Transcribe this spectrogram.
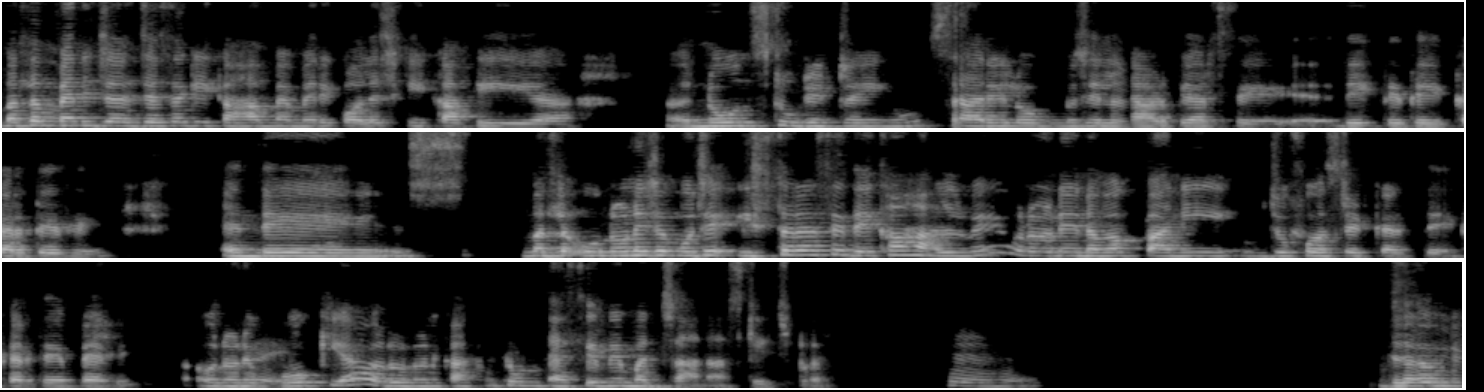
मतलब मैंने ज, जैसा कि कहा मैं मेरे कॉलेज की काफ़ी नोन स्टूडेंट रही हूँ। सारे लोग मुझे लाड़ प्यार से देखते थे करते थे। एंड दे मतलब उन्होंने जब मुझे इस तरह से देखा हाल में उन्होंने नमक पानी जो फ़र्स्ट एड करते करते हैं पहले उन्होंने वो किया और उन्होंने कहा कि तुम ऐसे में मत जाना स्टेज पर। जब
